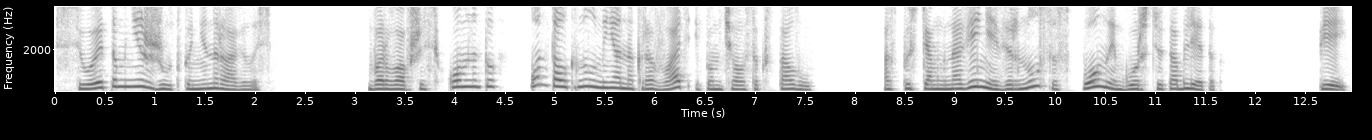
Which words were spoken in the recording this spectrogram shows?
Все это мне жутко не нравилось. Ворвавшись в комнату, он толкнул меня на кровать и помчался к столу. А спустя мгновение вернулся с полной горстью таблеток. «Пей».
